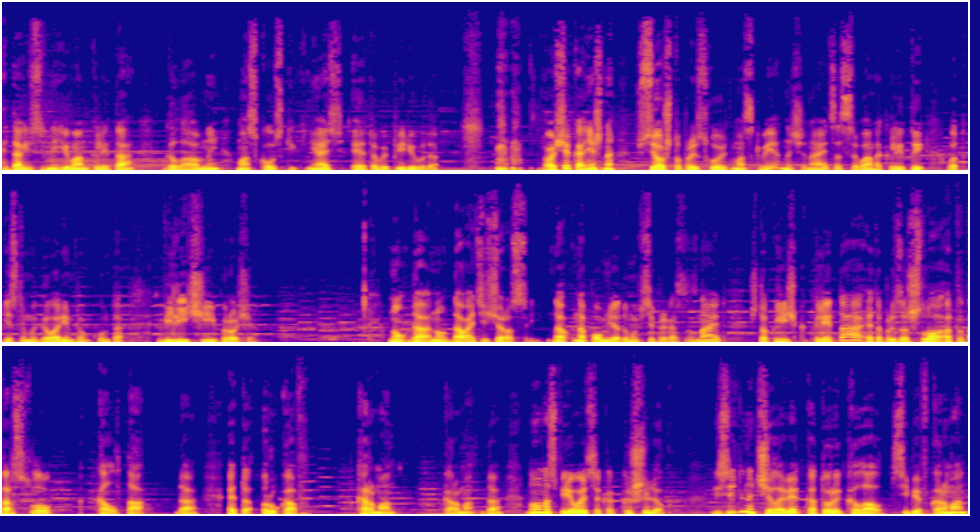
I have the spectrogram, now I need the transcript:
Итак, действительно, Иван Калита – главный московский князь этого периода. Вообще, конечно, все, что происходит в Москве, начинается с Ивана Калиты. Вот если мы говорим там о каком-то величии и прочее. Ну да, ну давайте еще раз на- напомню, я думаю, все прекрасно знают, что кличка Калита это произошло от татарского слова колта, да, это рукав, карман, карман, да, но у нас переводится как кошелек. Действительно, человек, который клал себе в карман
